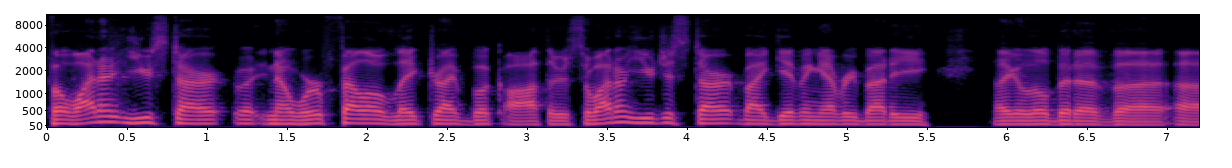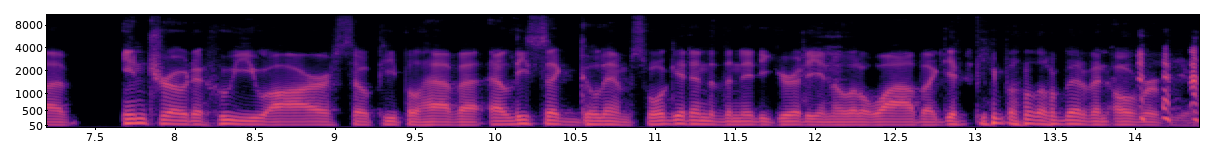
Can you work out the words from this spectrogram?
But why don't you start? You know, we're fellow Lake Drive book authors, so why don't you just start by giving everybody like a little bit of a, a intro to who you are, so people have a, at least a glimpse. We'll get into the nitty gritty in a little while, but give people a little bit of an overview.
